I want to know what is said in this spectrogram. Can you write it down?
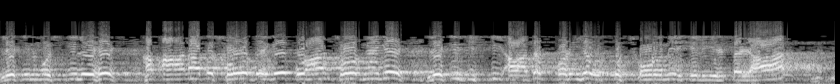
لیکن مشکل یہ ہے، ہم آنا تو چھوڑ دیں گے، قرآن چھوڑ دیں گے، لیکن جس کی عادت پڑی ہے اس کو چھوڑنے کے لیے تیار نہیں۔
